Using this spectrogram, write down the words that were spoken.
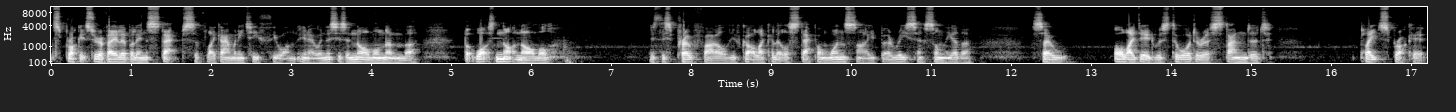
sprockets are available in steps of like how many teeth you want, you know, and this is a normal number. But what's not normal is this profile. You've got like a little step on one side, but a recess on the other. So all I did was to order a standard plate sprocket.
